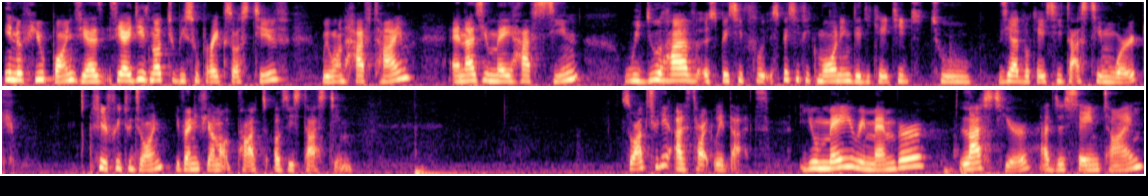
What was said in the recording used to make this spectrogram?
in a few points. Yes, the idea is not to be super exhaustive. We won't have time. And as you may have seen, we do have a specific, specific morning dedicated to the advocacy task team work. Feel free to join, even if you're not part of this task team. So actually, I'll start with that. You may remember last year at the same time,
